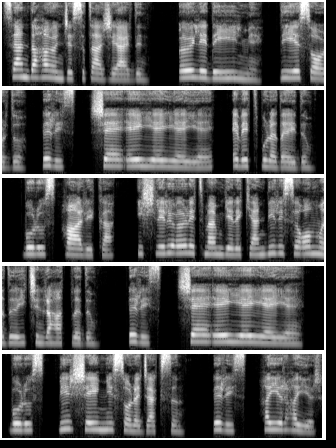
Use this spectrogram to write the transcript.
sen daha önce stajyerdin. Öyle değil mi? diye sordu. Iris, Ş-E-Y-Y-Y, evet buradaydım. Burus, harika. İşleri öğretmem gereken birisi olmadığı için rahatladım. Iris, Ş-E-Y-Y-Y. Burus, bir şey mi soracaksın? Iris, hayır hayır,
